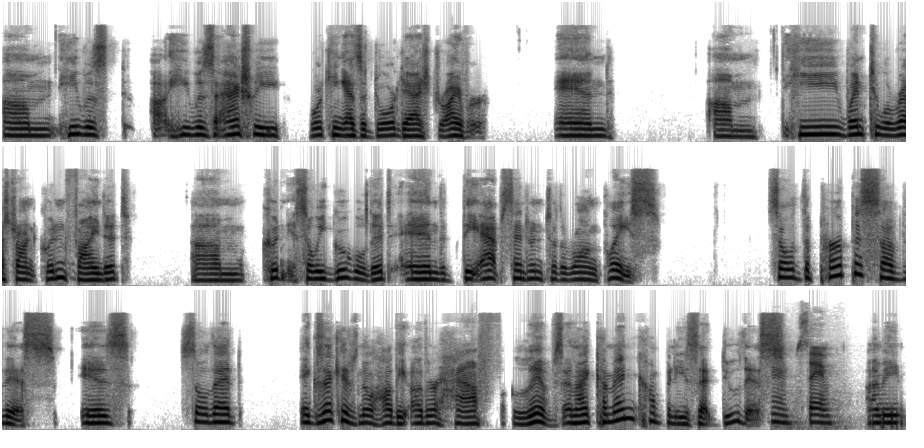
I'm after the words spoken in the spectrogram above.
um, he was uh, he was actually working as a DoorDash driver, and um, he went to a restaurant, couldn't find it, um, couldn't. So he Googled it, and the, the app sent him to the wrong place. So the purpose of this is so that executives know how the other half lives, and I commend companies that do this. Mm, same. I mean,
